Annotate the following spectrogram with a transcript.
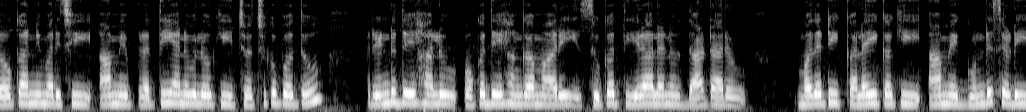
లోకాన్ని మరిచి ఆమె ప్రతి అణువులోకి చొచ్చుకుపోతూ రెండు దేహాలు ఒక దేహంగా మారి సుఖ తీరాలను దాటారు. మొదటి కలయికకి ఆమె గుండె సడి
